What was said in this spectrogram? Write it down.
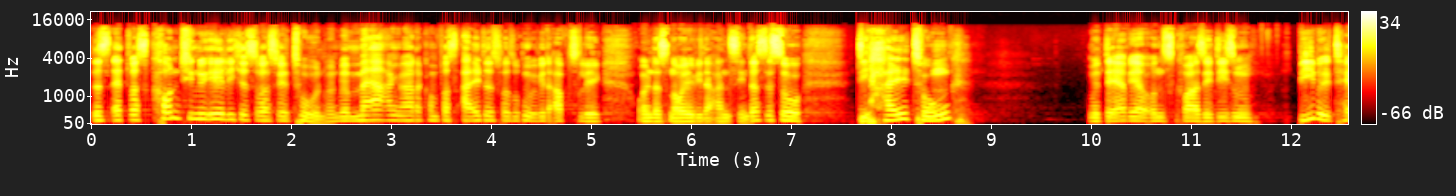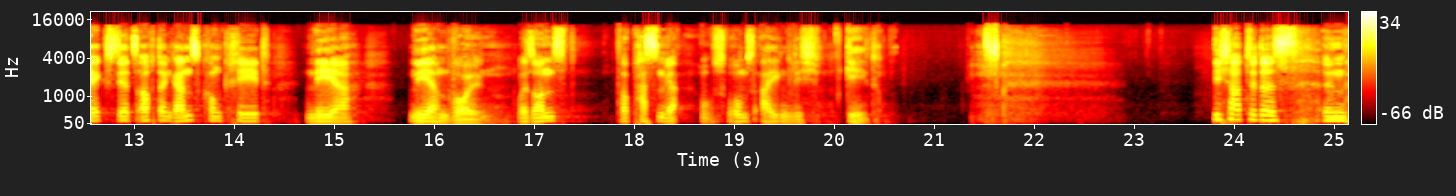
das ist etwas Kontinuierliches, was wir tun. Wenn wir merken, ah, da kommt was Altes, versuchen wir wieder abzulegen, wollen das Neue wieder anziehen. Das ist so die Haltung, mit der wir uns quasi diesem Bibeltext jetzt auch dann ganz konkret näher nähern wollen. Weil sonst verpassen wir, worum es eigentlich geht. Ich hatte das in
